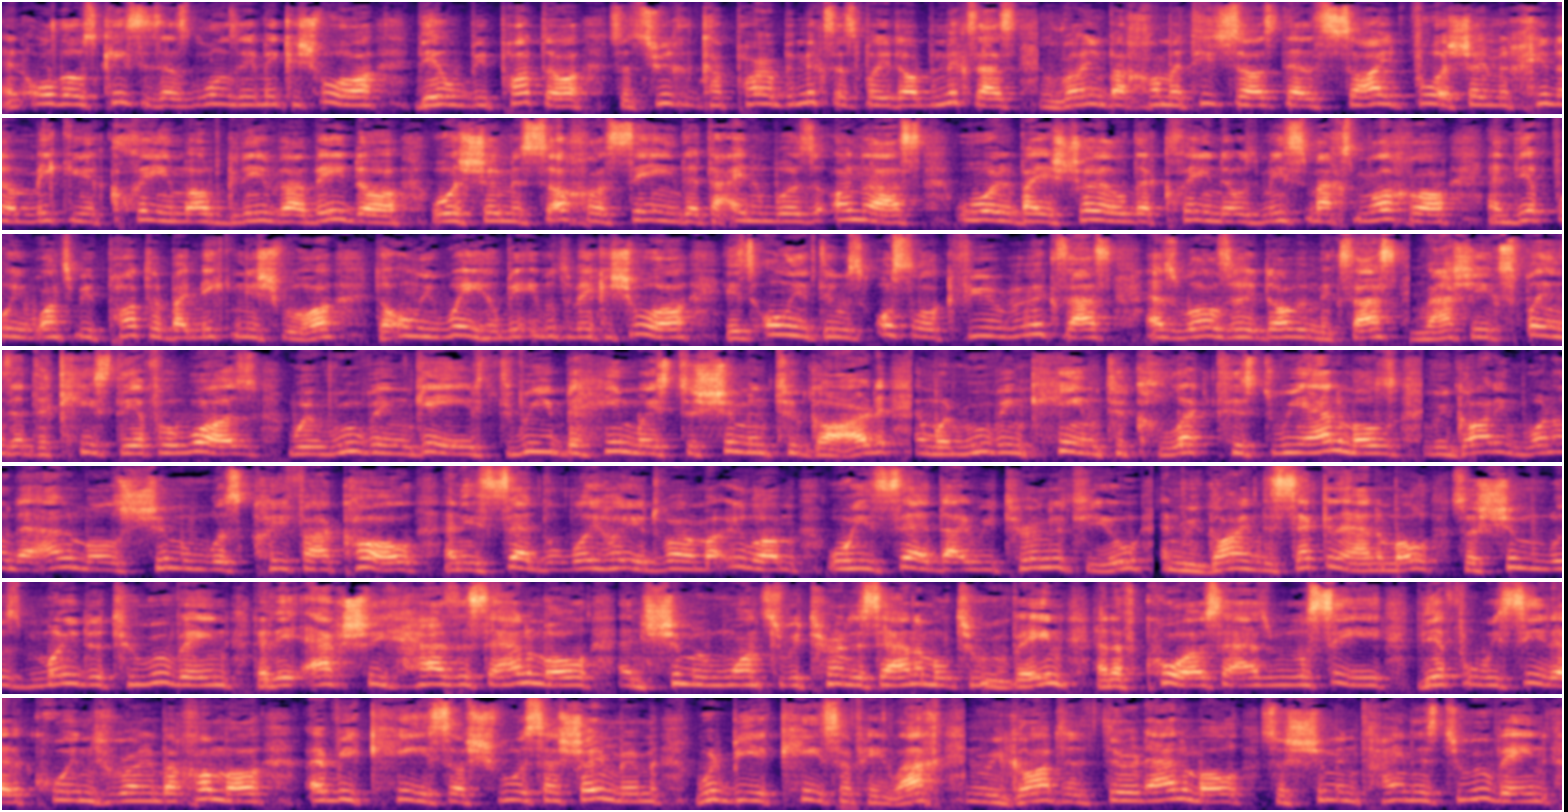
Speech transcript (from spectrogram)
and all those cases, as long as they make a Shvua, they will be potter. So Tzricha Kapara B'Mixas, B'Yidar B'Mixas, Rami Bachama teaches us that aside for Shemechinam making a claim of Gnev Aveda, or Shemesacha saying that the item was on us, or by a Shoel that claimed that was Mesa Machs Malacha, and therefore he wants to be potter by making a Shvua, the only way he'll be able to make a Shvua is only if there was also a Kfir B'Mixas, as well as a Hidar B'Mixas. Rashi explains that the case therefore was where Reuven gave three behemoths to Shimon to guard, and when Reuven came to collect his three animals, regarding one of the animals, Shimon was Kaifa Kol, and he said, the or he said that I returned it to you. And regarding the second animal, so Shimon was Maida to Ruvain that he actually has this animal, and Shimon wants to return this animal to Ruvain. And of course, as we will see, therefore we see that according to Rami Bachama, every case of Shavuos Hashemim would be a case of Helach. In regard to the third animal, so Shimon Tainis to Ruvain,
